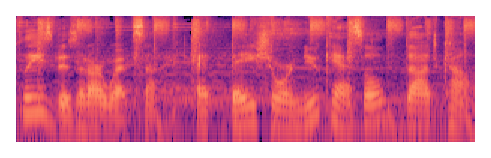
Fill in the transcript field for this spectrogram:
Please visit our website at bayshorenewcastle.com.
